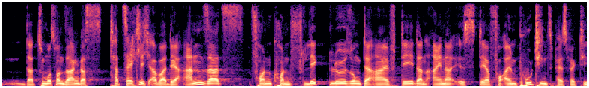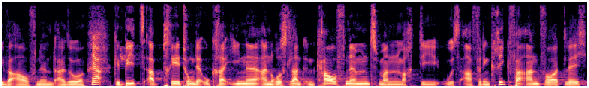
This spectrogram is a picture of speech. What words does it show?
Dazu muss man sagen, dass tatsächlich aber der Ansatz von Konfliktlösung der AfD dann einer ist, der vor allem Putins Perspektive aufnimmt. Also ja. Gebietsabtretung der Ukraine an Russland in Kauf nimmt. Man macht die USA für den Krieg verantwortlich.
